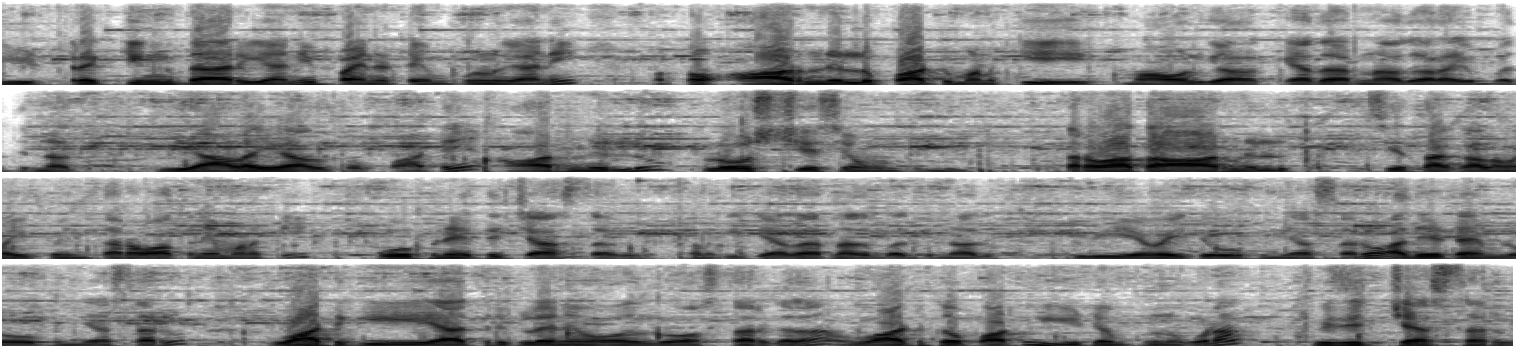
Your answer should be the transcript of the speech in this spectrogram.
ఈ ట్రెక్కింగ్ దారి కానీ పైన టెంపుల్ కానీ మొత్తం ఆరు నెలల పాటు మనకి మామూలుగా కేదార్నాథ్ అలాగే బద్రీనాథ్ ఈ ఆలయాలతో పాటే ఆరు నెలలు క్లోజ్ చేసే ఉంటుంది. తర్వాత ఆరు నెలలు శీతాకాలం అయిపోయిన తర్వాతనే మనకి ఓపెన్ అయితే చేస్తారు. మనకి కేదార్నాథ్ బద్రీనాథ్ ఇవి ఏవైతే ఓపెన్ చేస్తారో అదే టైంలో ఓపెన్ చేస్తారు. వాటికి యాత్రికులు అనే వాళ్ళు వస్తారు కదా వాటితో పాటు ఈ టెంపుల్ను కూడా విజిట్ చేస్తారు.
